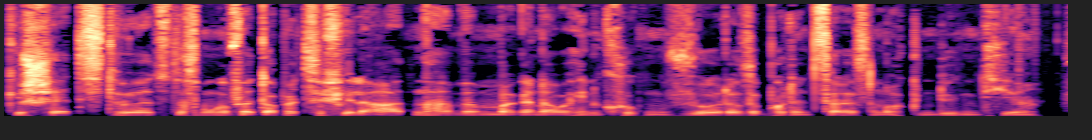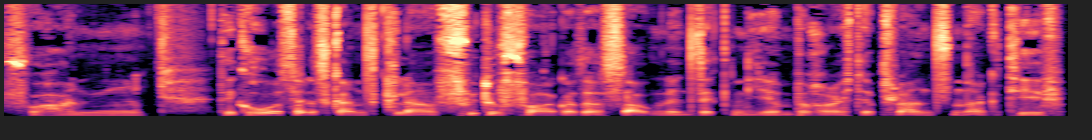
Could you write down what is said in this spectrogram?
Geschätzt wird, dass wir ungefähr doppelt so viele Arten haben, wenn man mal genauer hingucken würde. Also Potenzial ist noch genügend hier vorhanden. Der Großteil ist ganz klar Phytophag, also aus saugenden Insekten hier im Bereich der Pflanzen aktiv.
